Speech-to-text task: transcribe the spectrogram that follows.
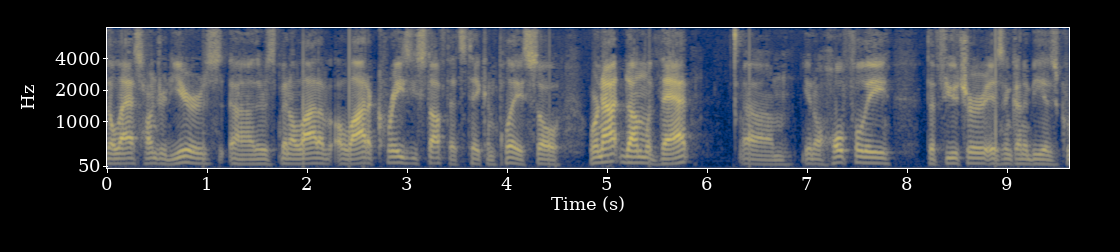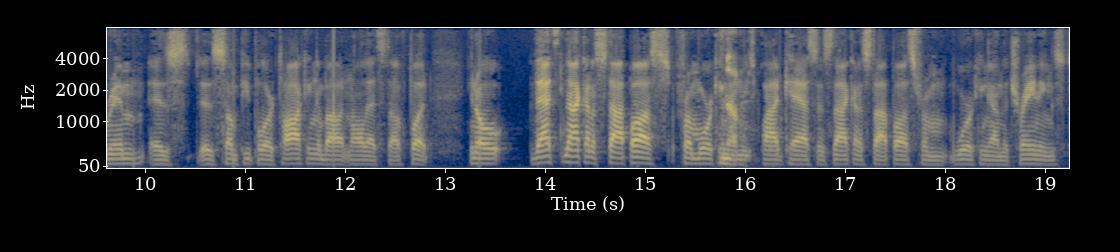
the last hundred years, uh, there's been a lot of a lot of crazy stuff that's taken place. So we're not done with that. Um, you know, hopefully the future isn't going to be as grim as as some people are talking about and all that stuff. But you know, that's not going to stop us from working on these podcasts. It's not going to stop us from working on the trainings.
